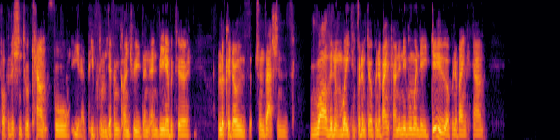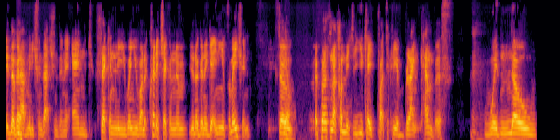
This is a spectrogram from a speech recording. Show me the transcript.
proposition to account for you know people from different countries and, and being able to look at those transactions rather than waiting for them to open a bank account. And even when they do open a bank account, they're not going to have many transactions in it. And secondly, when you run a credit check on them, you're not going to get any information. So yeah. A person that comes into the UK is practically a blank canvas mm-hmm. with no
